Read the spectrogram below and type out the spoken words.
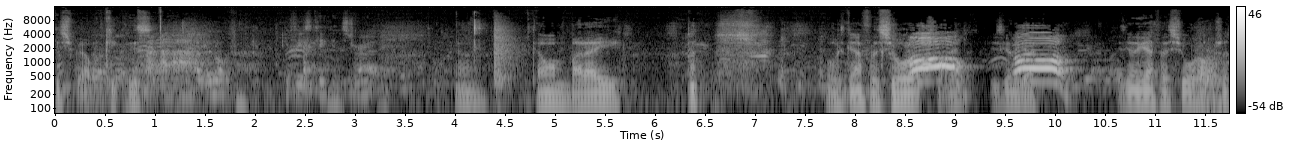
He should be able to kick this. If he's kicking straight. Yeah. Come on, buddy. oh, he's going for the short option. Then. He's going to go. Go! He's going to go for the short option.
